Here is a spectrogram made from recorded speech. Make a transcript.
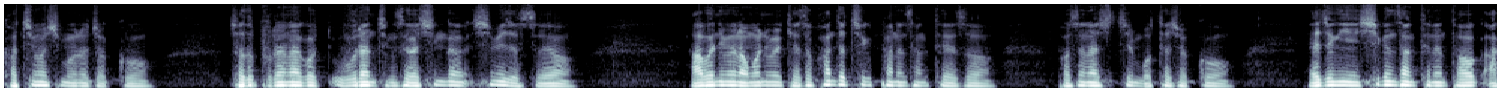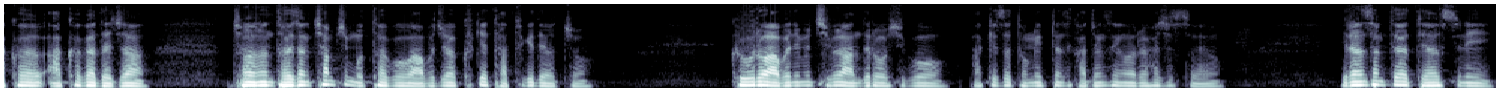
거침없이 무너졌고 저도 불안하고 우울한 증세가 심가, 심해졌어요. 아버님은 어머님을 계속 환자 취급하는 상태에서 벗어나시질 못하셨고 애정이 식은 상태는 더욱 악화, 악화가 되자 저는 더 이상 참지 못하고 아버지와 크게 다투게 되었죠. 그 후로 아버님은 집을 안 들어오시고 밖에서 독립된 가정생활을 하셨어요. 이런 상태가 되었으니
